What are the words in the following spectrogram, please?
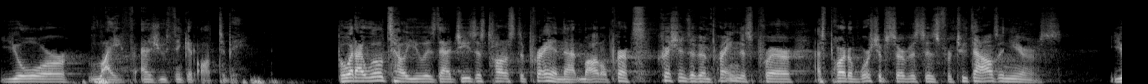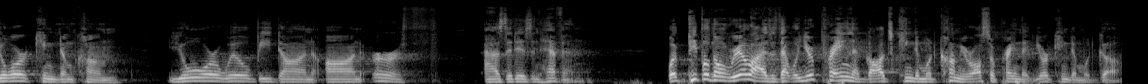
your life as you think it ought to be. But what I will tell you is that Jesus taught us to pray in that model prayer. Christians have been praying this prayer as part of worship services for 2,000 years. Your kingdom come, your will be done on earth as it is in heaven. What people don't realize is that when you're praying that God's kingdom would come, you're also praying that your kingdom would go.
